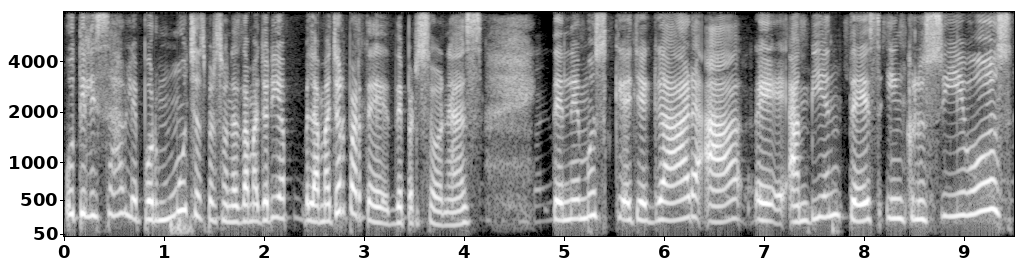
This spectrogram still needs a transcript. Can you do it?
utilizable por muchas personas, la mayoría, la mayor parte de personas tenemos que llegar a eh, ambientes inclusivos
